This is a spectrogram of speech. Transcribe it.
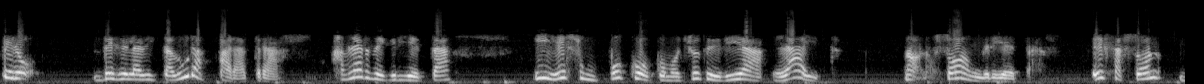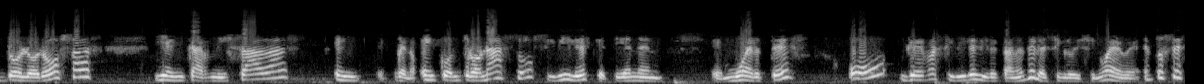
Pero desde la dictadura para atrás, hablar de grieta y es un poco, como yo te diría, light. No, no son grietas. Esas son dolorosas y encarnizadas, en, bueno, encontronazos civiles que tienen eh, muertes o guerras civiles directamente en el siglo XIX. Entonces,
